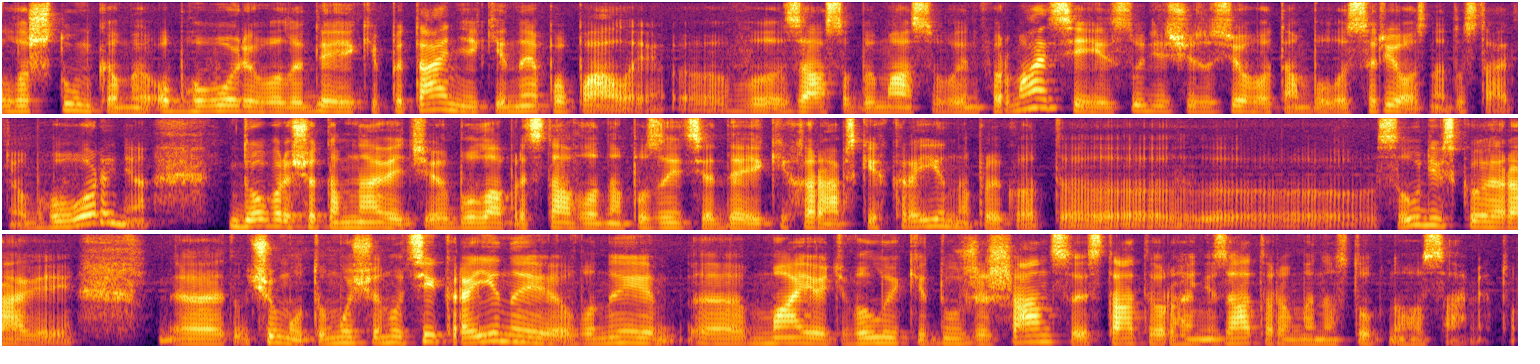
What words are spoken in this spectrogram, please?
лаштунками обговорювали деякі питання, які не попали в засоби масової інформації. Судячи з усього, там було серйозне достатньо обговорення. Добре, що там навіть була представлена позиція деяких арабських країн, наприклад, е, Саудівської Аравії. Е, Чому? Тому що ну, ці країни вони е, мають великі дуже шанси стати організаторами наступного саміту.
